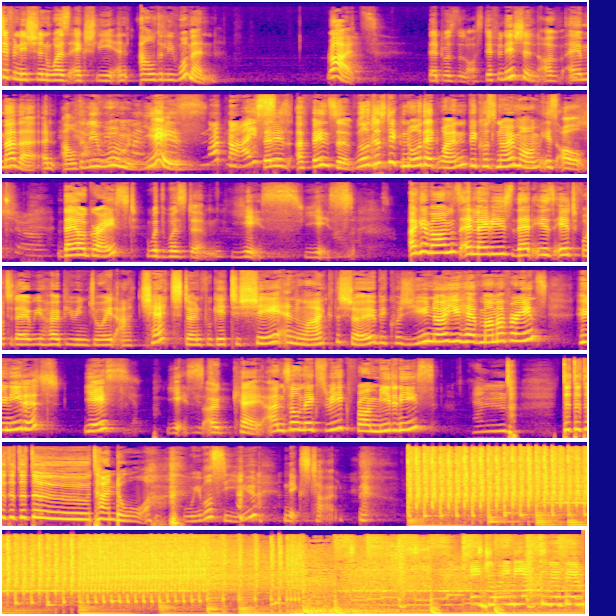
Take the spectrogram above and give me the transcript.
Last definition was actually an elderly woman. Right. That was the last definition of a mother, an elderly woman. Yes. Not nice. That is offensive. We'll just ignore that one because no mom is old. They are graced with wisdom. Yes, yes. Okay, moms and ladies, that is it for today. We hope you enjoyed our chat. Don't forget to share and like the show because you know you have mama friends who need it. Yes? Yes. Okay. Until next week from me, Denise. And do, do, do, do, do, do, Tando. We will see you next time.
